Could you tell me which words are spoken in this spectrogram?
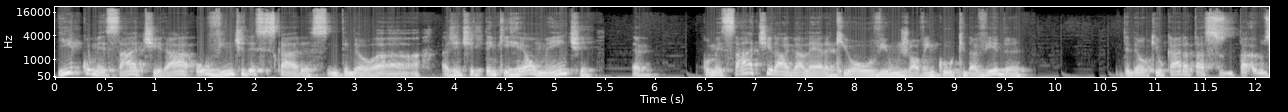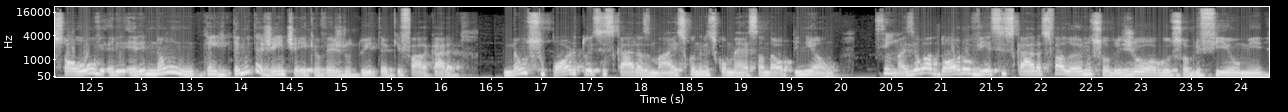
e começar a tirar ouvinte desses caras, entendeu? A, a gente tem que realmente é, começar a tirar a galera que ouve um jovem cook da vida, entendeu? Que o cara tá, tá só ouve, ele, ele não tem, tem muita gente aí que eu vejo no Twitter que fala, cara, não suporto esses caras mais quando eles começam a dar opinião. Sim. Mas eu adoro ouvir esses caras falando sobre jogo, sobre filme,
